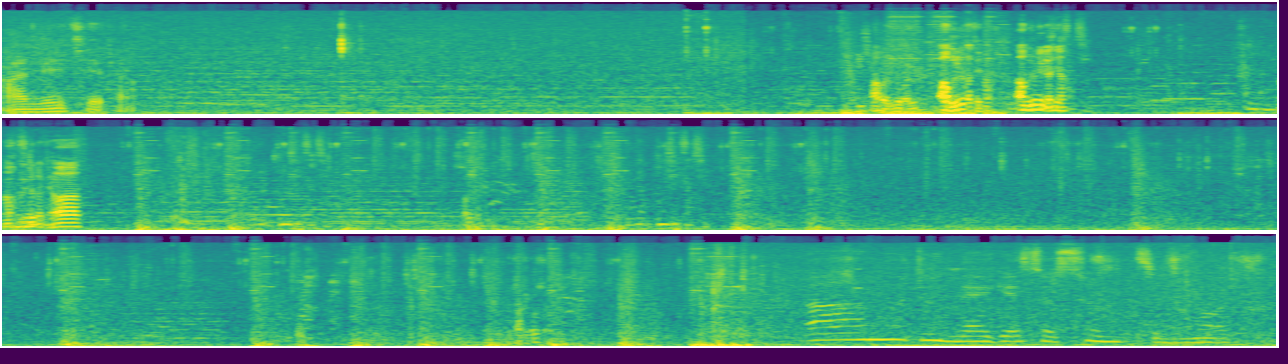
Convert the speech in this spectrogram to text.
아밀제라 아 아 무도 내게서 숨지 못해.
